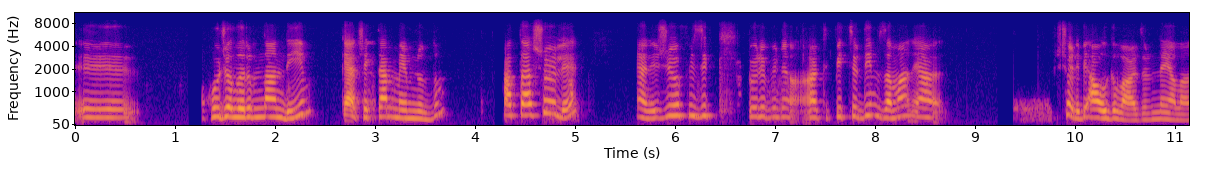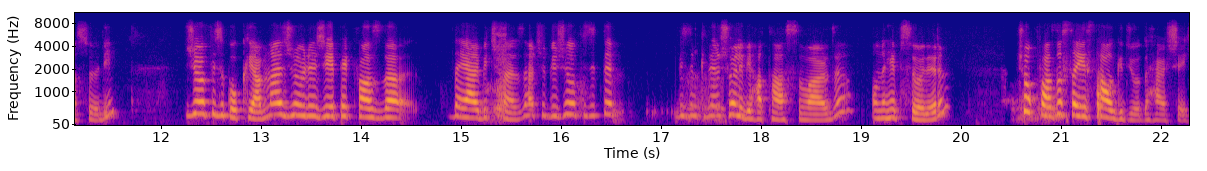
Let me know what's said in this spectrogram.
e, hocalarımdan diyeyim gerçekten memnundum. Hatta şöyle yani jeofizik bölümünü artık bitirdiğim zaman ya şöyle bir algı vardır ne yalan söyleyeyim. Jeofizik okuyanlar jeolojiye pek fazla değer biçmezler. Çünkü jeofizikte bizimkilerin şöyle bir hatası vardı. Onu hep söylerim. Çok fazla sayısal gidiyordu her şey.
